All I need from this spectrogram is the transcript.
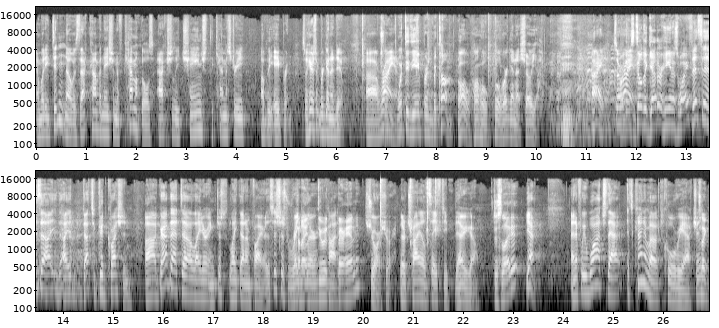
And what he didn't know is that combination of chemicals actually changed the chemistry of the apron. So here's what we're gonna do. Uh, Ryan. What did the apron become? Oh, oh, oh, oh, we're gonna show you. All right, so Are Ryan, they still together, he and his wife? this is, uh, I, that's a good question. Uh, grab that uh, lighter and just light that on fire. This is just regular Can regular I do it cotton. barehanded? Sure, sure. They're child safety. There you go. Just light it? Yeah. And if we watch that, it's kind of a cool reaction. It's like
